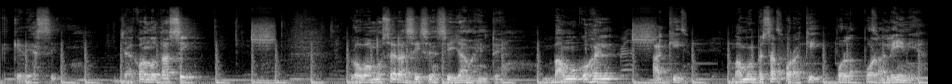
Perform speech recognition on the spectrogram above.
Que quede así. Ya cuando está así, lo vamos a hacer así sencillamente. Vamos a coger aquí. Vamos a empezar por aquí, por la, por la línea.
